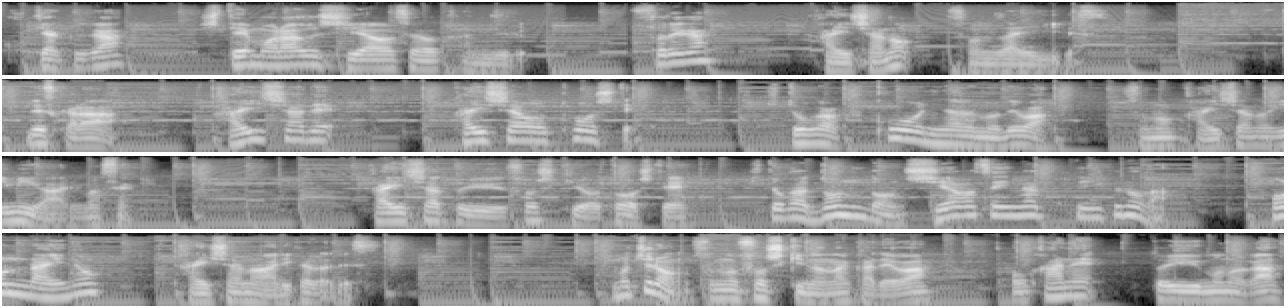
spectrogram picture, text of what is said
顧客がしてもらう幸せを感じる。それが会社の存在意義です。ですから、会社で、会社を通して人が不幸になるのでは、その会社の意味がありません。会社という組織を通して人がどんどん幸せになっていくのが本来の会社のあり方です。もちろんその組織の中ではお金というものが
